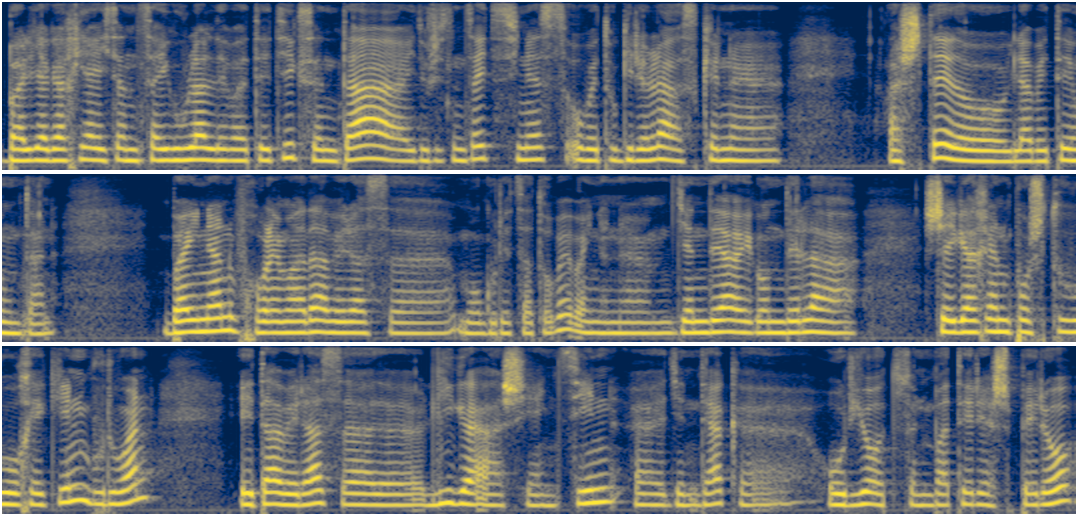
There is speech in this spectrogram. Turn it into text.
baliagarria izan zaigula alde batetik, zenta, iduritzen zait, zinez, hobetu girela azken uh, aste edo hilabete untan. Baina problema da beraz, uh, mo guretzat hobe, baina uh, jendea egon dela seigarren postu horrekin buruan, eta beraz uh, liga hasi aintzin, uh, jendeak hori uh, otzuen bat ere espero,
